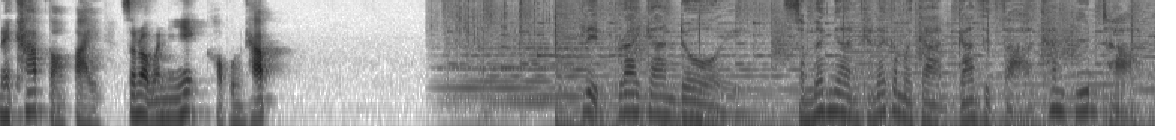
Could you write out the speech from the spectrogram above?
ในคาบต่อไปสำหรับวันนี้ขอบคุณครับ ผลิตรายการโดยสำนักงานคณะกรรมการการศึกษาขั้นพื้นฐาน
